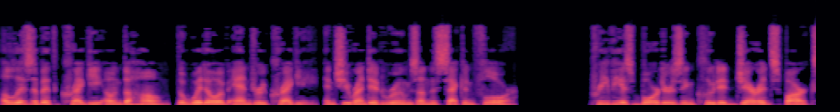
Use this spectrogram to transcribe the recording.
Elizabeth Craigie owned the home, the widow of Andrew Craigie, and she rented rooms on the second floor. Previous boarders included Jared Sparks,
